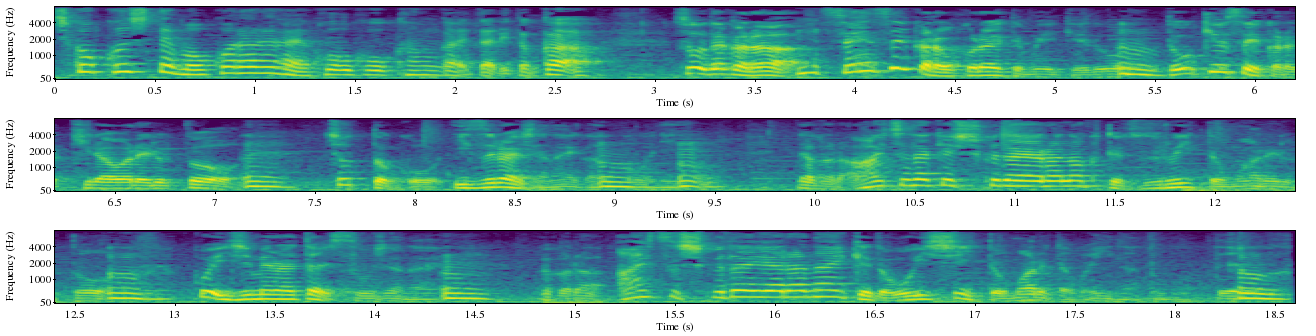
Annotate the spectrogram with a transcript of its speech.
遅刻しても怒られない方法を考えたりとか、そうだから先生から怒られてもいいけど、うん。同級生から嫌われると、うん。ちょっとこう居づらいじゃない学校に、うん。うん。だからあいつだけ宿題やらなくてずるいって思われると、うん。これいじめられたりしそうじゃない、うん。だからあいつ宿題やらないけど美味しいって思われた方がいいなと思って、うん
